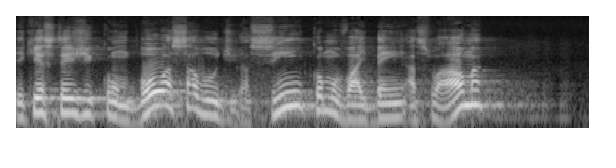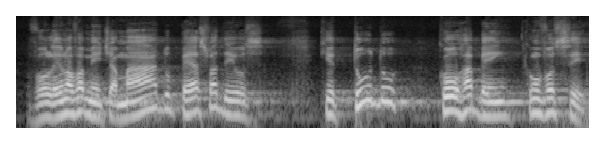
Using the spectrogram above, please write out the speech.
e que esteja com boa saúde, assim como vai bem a sua alma. Vou ler novamente: Amado, peço a Deus que tudo corra bem com você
